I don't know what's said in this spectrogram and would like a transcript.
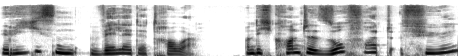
Riesenwelle der Trauer. Und ich konnte sofort fühlen,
